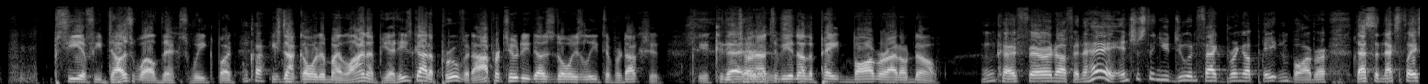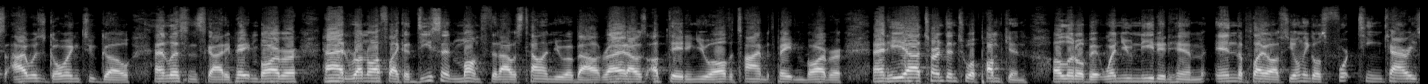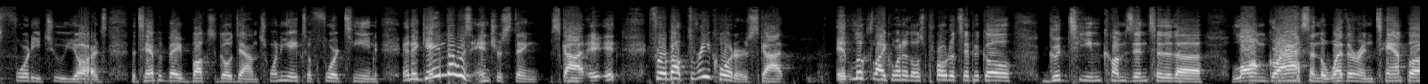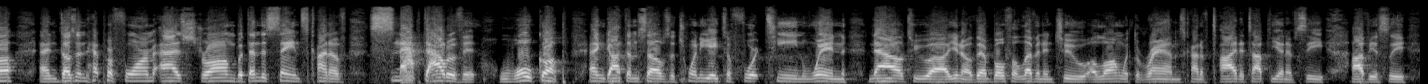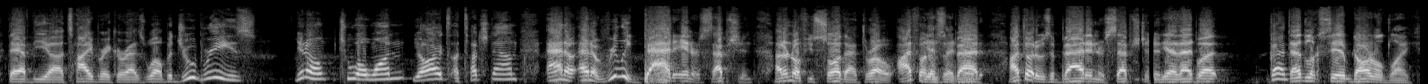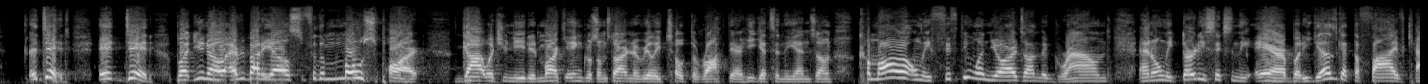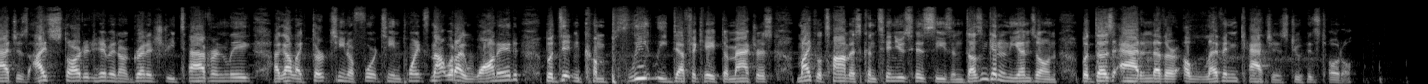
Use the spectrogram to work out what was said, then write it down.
see if he does well next week. But okay. he's not going in my lineup yet. He's got to prove it. Opportunity doesn't always lead to production. Could he turn is. out to be another Peyton Barber? I don't know. Okay, fair enough. And hey, interesting you do in fact bring up Peyton Barber. That's the next place I was going to go. And listen, Scotty, Peyton Barber had run off like a decent month that I was telling you about, right? I was updating you all the time with Peyton Barber. And he uh, turned into a pumpkin a little bit when you needed him in the playoffs. He only goes 14 carries, 42 yards. The Tampa Bay Bucks go down 28 to 14 in a game that was interesting, Scott. It, it for about three quarters, Scott it looked like one of those prototypical good team comes into the long grass and the weather in Tampa and doesn't perform as strong, but then the Saints kind of snapped out of it, woke up, and got themselves a 28 to 14 win. Now to uh, you know they're both 11 and two, along with the Rams, kind of tied atop the NFC. Obviously, they have the uh, tiebreaker as well. But Drew Brees you know, 201 yards, a touchdown, and a, and a really bad interception. I don't know if you saw that throw. I thought yes, it was a I bad. Did. I thought it was a bad interception. Yeah, that. But that looks Sam Darnold like. It did. It did. But, you know, everybody else, for the most part, got what you needed. Mark Ingram starting to really tote the rock there. He gets in the end zone. Kamara only 51 yards on the ground and only 36 in the air, but he does get the five catches. I started him in our Greenwich Street Tavern League. I got like 13 or 14 points. Not what I wanted, but didn't completely defecate the mattress. Michael Thomas continues his season, doesn't get in the end zone, but does add another 11 catches to his total.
